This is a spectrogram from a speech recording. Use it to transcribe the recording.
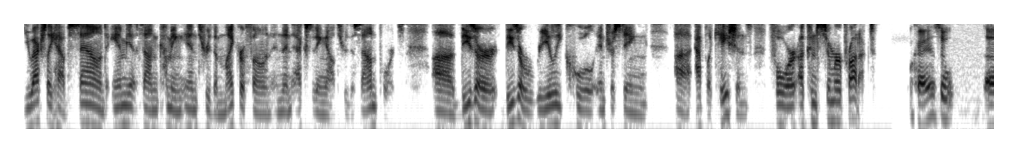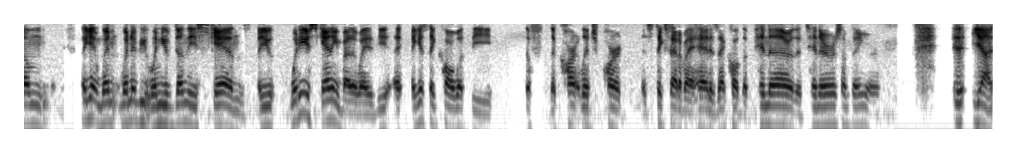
you actually have sound ambient sound coming in through the microphone and then exiting out through the sound ports. Uh, these are these are really cool interesting uh, applications for a consumer product. Okay so um, again when when have you when you've done these scans are you what are you scanning by the way? You, I, I guess they call what the the, the cartilage part that sticks out of my head. Is that called the pinna or the tinner or something? Or it, yeah,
